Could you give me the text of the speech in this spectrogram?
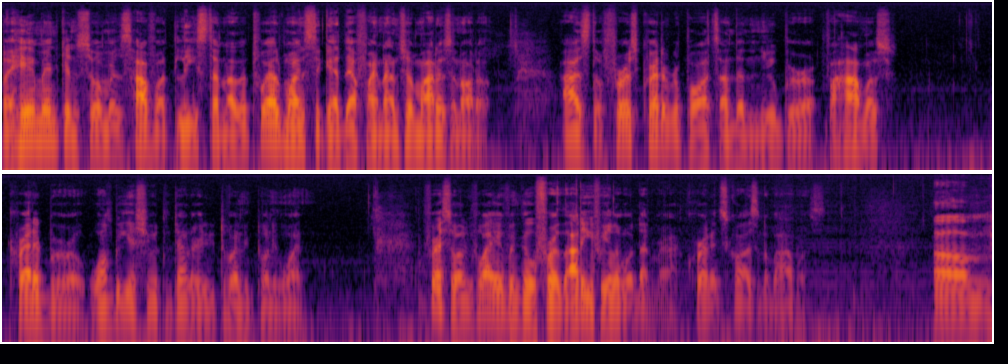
Bahamian consumers have at least another 12 months to get their financial matters in order, as the first credit reports under the new bureau, Bahamas Credit Bureau, won't be issued until early 2021. First of all, before I even go further, how do you feel about that, bro? Credit scores in the Bahamas. Um,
